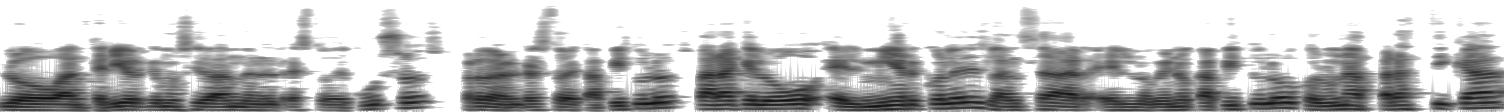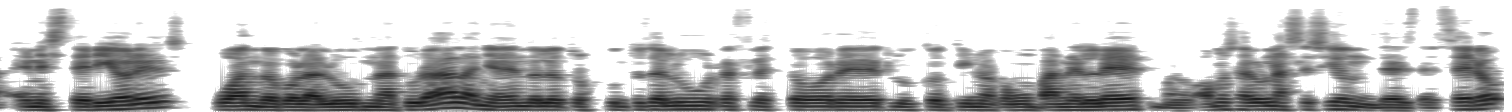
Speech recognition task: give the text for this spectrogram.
lo anterior que hemos ido dando en el resto de cursos, perdón, en el resto de capítulos, para que luego el miércoles lanzar el noveno capítulo con una práctica en exteriores, jugando con la luz natural, añadiéndole otros puntos de luz, reflectores, luz continua como un panel LED. Bueno, vamos a ver una sesión desde cero,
